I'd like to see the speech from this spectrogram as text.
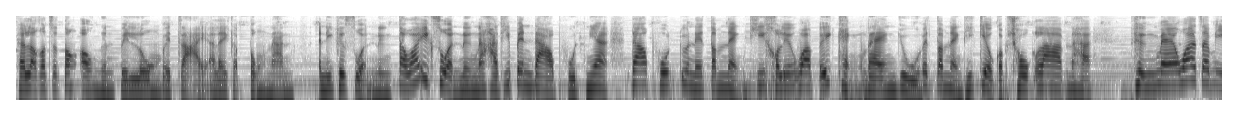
แล้วเราก็จะต้องเอาเงินไปลงไปจ่ายอะไรกับตรงนั้น อันนี้คือส่วนหนึ่ง แต่ว่าอีกส่วนหนึ่งนะคะ ที่เป็นดาวพุธเนี่ยดาวพุธอยู่ในตำแหน่งที่เขาเรียกว่าเอ้ยแข็งแรงอยู่เป็นตำแหน่งที่เกี่ยวกับโชคลาภนะคะ ถึงแม้ว่าจะมี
